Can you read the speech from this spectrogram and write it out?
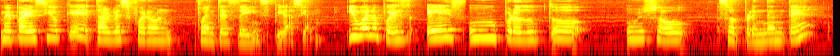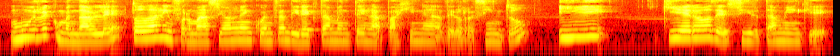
me pareció que tal vez fueron fuentes de inspiración. Y bueno, pues es un producto un show sorprendente, muy recomendable. Toda la información la encuentran directamente en la página del recinto. Y quiero decir también que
